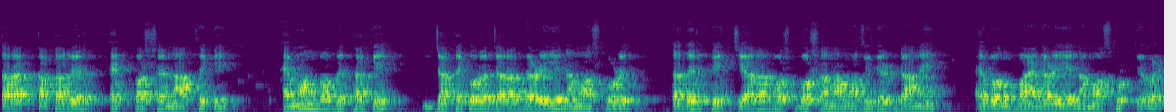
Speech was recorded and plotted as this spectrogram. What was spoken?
তারা কাতারের এক পাশে না থেকে এমনভাবে থাকে যাতে করে যারা দাঁড়িয়ে নামাজ পড়ে, তাদেরকে চেয়ারে বস, বসা নামাজিদের ডানে এবং বাঁয়ে দাঁড়িয়ে নামাজ পড়তে হয়।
